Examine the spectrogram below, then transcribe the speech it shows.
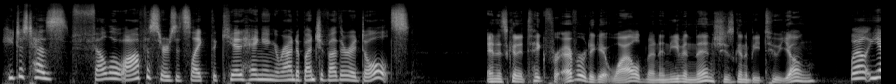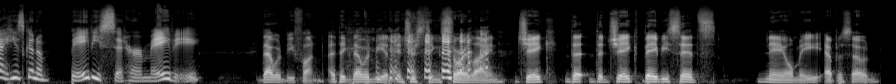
He just has fellow officers. It's like the kid hanging around a bunch of other adults. And it's going to take forever to get Wildman, and even then, she's going to be too young. Well, yeah, he's going to babysit her, maybe. That would be fun. I think that would be an interesting storyline. Jake, the the Jake babysits Naomi episode.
